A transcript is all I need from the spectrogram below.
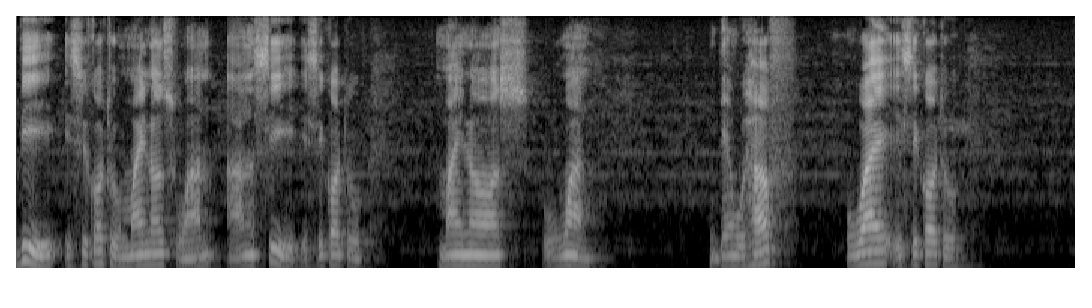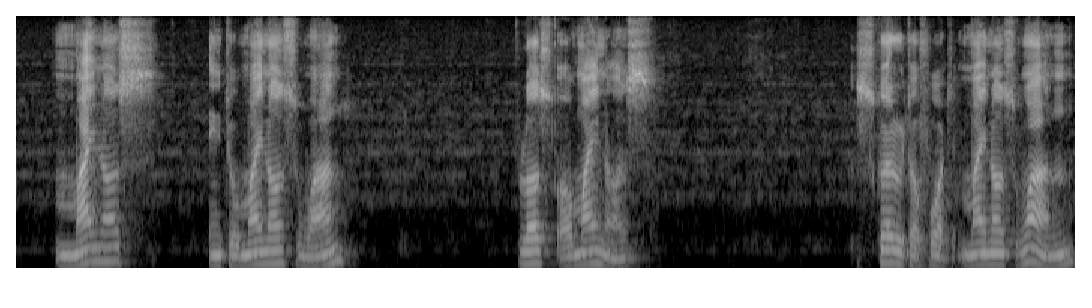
b is equal to minus 1, and c is equal to minus 1. Then we have y is equal to minus into minus 1 plus or minus square root of what? Minus 1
